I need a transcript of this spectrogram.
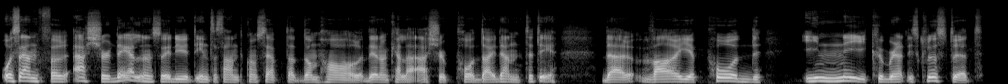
Och sen för Azure-delen så är det ju ett intressant koncept att de har det de kallar Azure Pod Identity, där varje podd inne i Kubernetes-klustret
